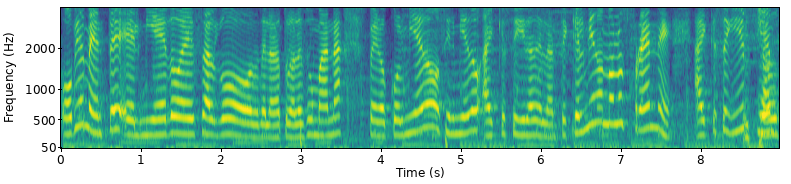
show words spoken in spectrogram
obviamente el miedo es algo de la naturaleza humana, pero con miedo o sin miedo hay que seguir adelante. Que el miedo no los frene, hay que seguir Echados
